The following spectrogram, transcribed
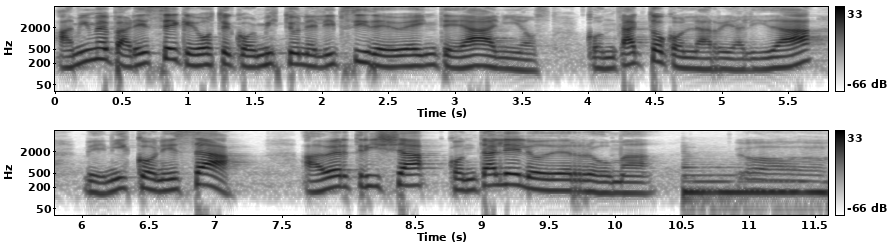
A mí me parece que vos te comiste una elipsis de 20 años. Contacto con la realidad. ¿Venís con esa? A ver, Trilla, contale lo de Roma. Ah,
